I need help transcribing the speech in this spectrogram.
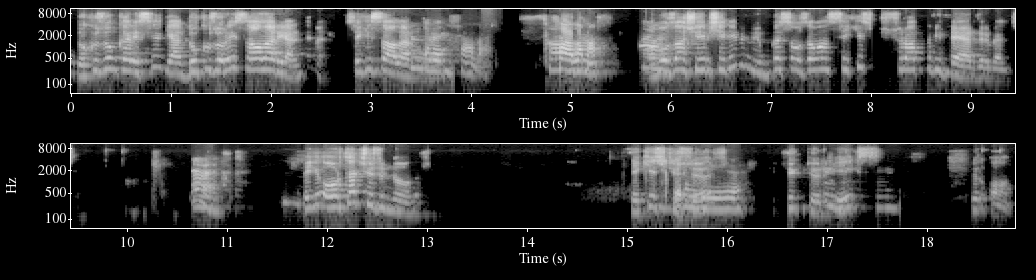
9'un karesi yani 9 orayı sağlar yani değil mi? 8 sağlar. mı? evet sağlar. Sağlamaz. Ama o zaman şöyle bir şey diyebilir miyim? Burası o zaman 8 süratli bir değerdir bence. Evet. Peki ortak çözüm ne olur? 8 küsür Büyüğü. küçüktür x küsür 10.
